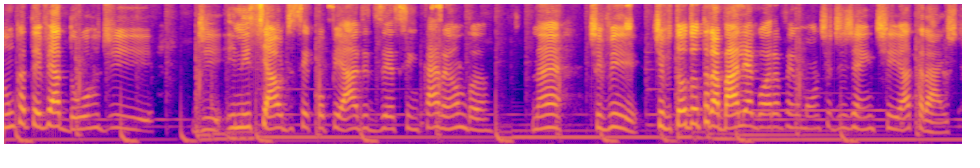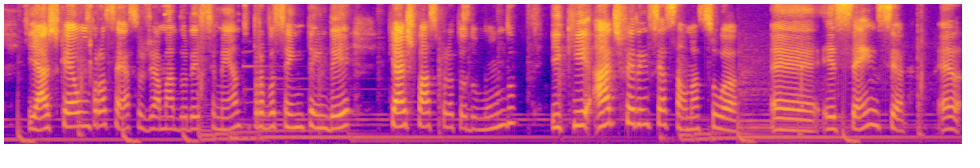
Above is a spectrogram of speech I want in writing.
nunca teve a dor de, de inicial de ser copiado e dizer assim, caramba, né? Tive, tive todo o trabalho e agora vem um monte de gente atrás. E acho que é um processo de amadurecimento para você entender que há espaço para todo mundo e que a diferenciação na sua é, essência, é,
